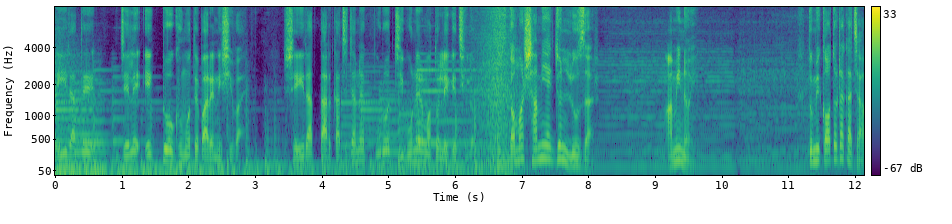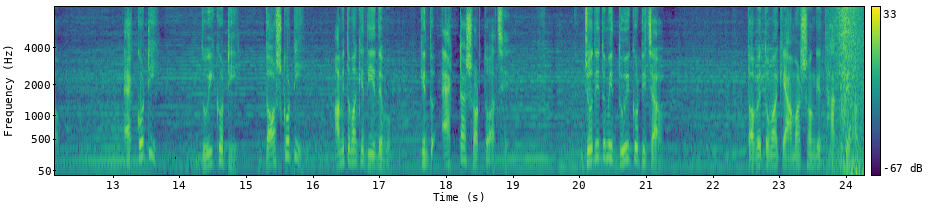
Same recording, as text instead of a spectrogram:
সেই রাতে জেলে একটুও ঘুমোতে পারেনি শিবায়। সেই রাত তার কাছে যেন এক পুরো জীবনের মতো লেগেছিল। তোমার স্বামী একজন লুজার। আমি নই। তুমি কত টাকা চাও? এক কোটি? দুই কোটি? দশ কোটি? আমি তোমাকে দিয়ে দেব। কিন্তু একটা শর্ত আছে। যদি তুমি দুই কোটি চাও, তবে তোমাকে আমার সঙ্গে থাকতে হবে।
